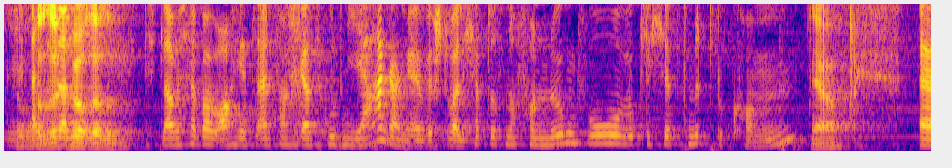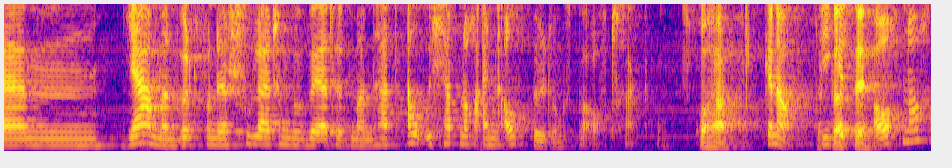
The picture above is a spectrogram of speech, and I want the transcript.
Okay. Also, also Hörerin. Ich glaube, ich habe aber auch jetzt einfach einen ganz guten Jahrgang erwischt, weil ich habe das noch von nirgendwo wirklich jetzt mitbekommen. Ja. Ähm, ja, man wird von der Schulleitung bewertet. Man hat, oh, ich habe noch einen Ausbildungsbeauftragten. Oha. Genau, die gibt es auch noch.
